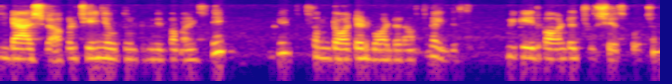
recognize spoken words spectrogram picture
డాష్ అక్కడ చేంజ్ అవుతుంటుంది గమనిస్తే. Okay. Some dotted border? Like this. మీకు ఏది కావాలంటే చూస్ చేసుకోవచ్చు.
